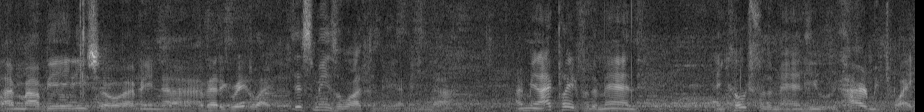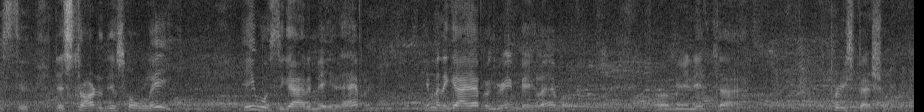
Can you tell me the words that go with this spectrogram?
I'm, I'll be 80, so I mean, uh, I've had a great life. This means a lot to me. I mean, I mean, I played for the man and coached for the man. He hired me twice to, that started this whole league. He was the guy to make it happen. Him and the guy up in Green Bay level. So I mean, it's uh, pretty special.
